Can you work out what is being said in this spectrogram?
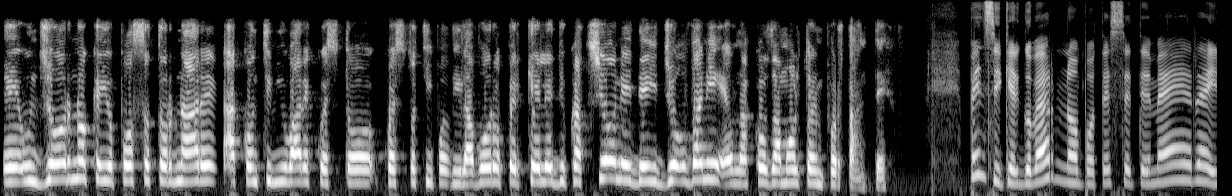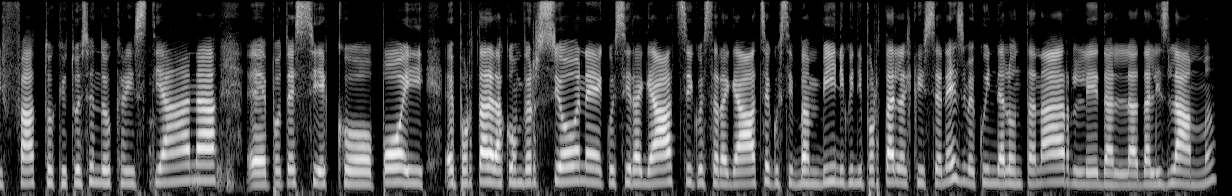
e un giorno che io possa tornare a continuare questo, questo tipo di lavoro perché l'educazione dei giovani è una cosa molto importante. Pensi che il governo potesse temere il fatto che tu essendo cristiana eh, potessi ecco, poi eh, portare alla conversione questi ragazzi, queste ragazze, questi bambini, quindi portarli al cristianesimo e quindi allontanarli dal, dall'Islam?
